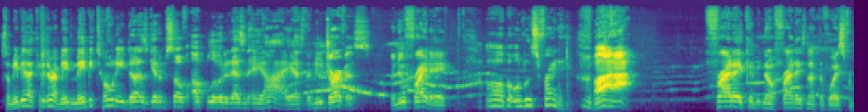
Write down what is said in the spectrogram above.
So maybe that could be the right. Maybe, maybe Tony does get himself uploaded as an AI, as the new Jarvis, the new Friday. Oh, but we'll lose Friday. Ah, Friday could be no. Friday's not the voice for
